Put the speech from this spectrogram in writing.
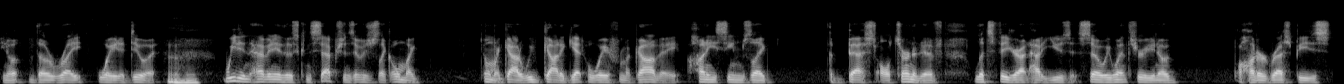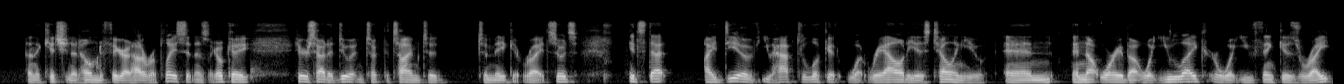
you know, the right way to do it. Mm-hmm. We didn't have any of those conceptions. It was just like, oh my oh my god, we've got to get away from agave. Honey seems like the best alternative. Let's figure out how to use it. So we went through, you know, 100 recipes in the kitchen at home to figure out how to replace it. And it's like, okay, here's how to do it, and took the time to to make it right. So it's it's that idea of you have to look at what reality is telling you and and not worry about what you like or what you think is right.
